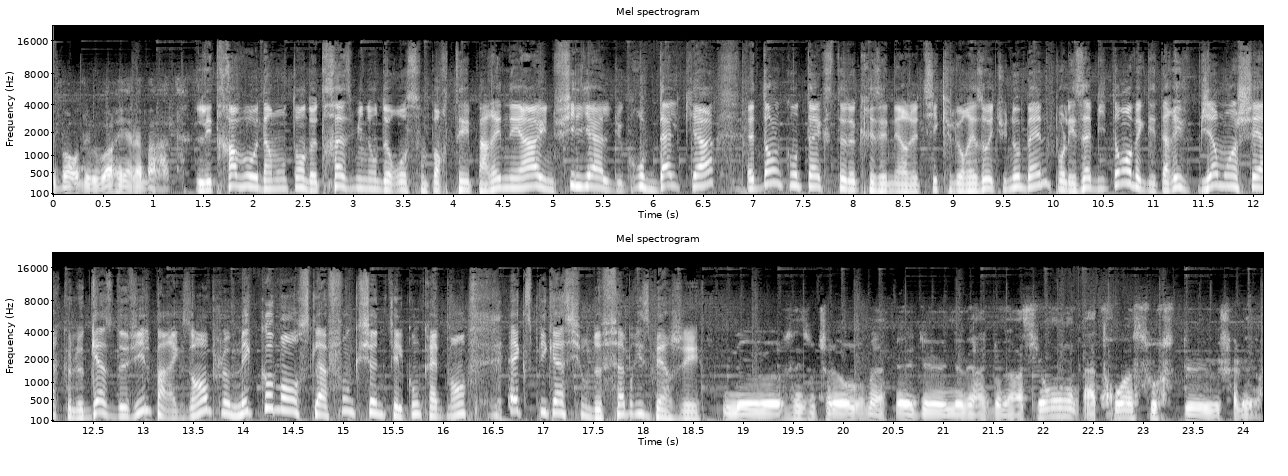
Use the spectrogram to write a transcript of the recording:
bords de Loire et à la Baratte. Les travaux d'un montant de 13 millions d'euros sont portés par Enea, une filiale du groupe Dalkia. Dans le contexte de crise énergétique, le réseau est une aubaine pour les habitants avec des tarifs bien moins chers que le gaz de ville par exemple. Mais comment cela fonctionne-t-il concrètement? Explication de Fabrice Berger. Le réseau de chaleur urbain de Nevers Agglomération a trois sources de chaleur.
